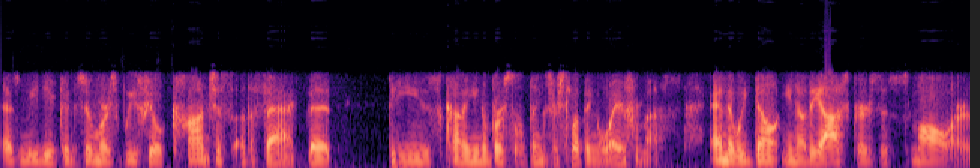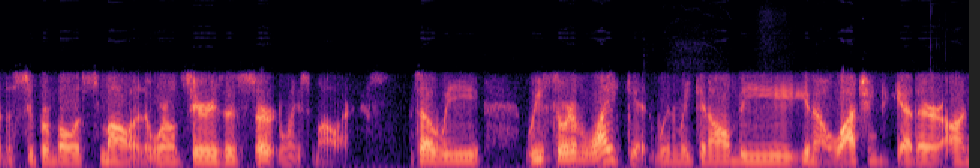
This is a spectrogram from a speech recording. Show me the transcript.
as media consumers we feel conscious of the fact that these kind of universal things are slipping away from us and that we don't, you know, the Oscars is smaller, the Super Bowl is smaller, the World Series is certainly smaller. So we we sort of like it when we can all be, you know, watching together on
